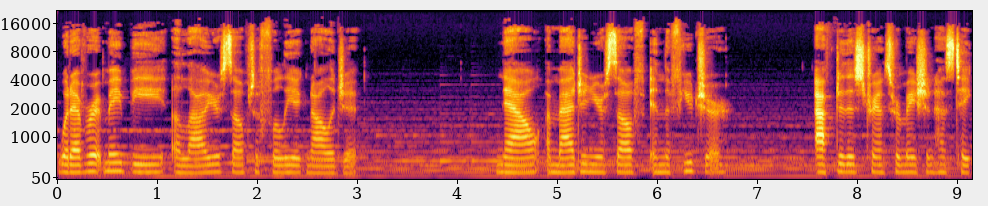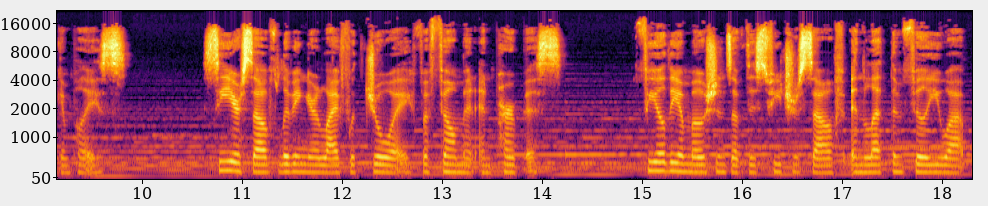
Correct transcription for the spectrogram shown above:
Whatever it may be, allow yourself to fully acknowledge it. Now, imagine yourself in the future, after this transformation has taken place. See yourself living your life with joy, fulfillment, and purpose. Feel the emotions of this future self and let them fill you up.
